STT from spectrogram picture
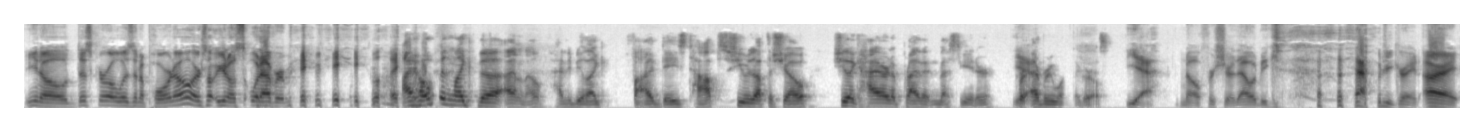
you know, this girl was in a porno or so, you know, whatever maybe. like, I hope in like the, I don't know, had to be like five days tops. She was off the show. She like hired a private investigator for yeah. every one of the girls. Yeah, no, for sure. That would be that would be great. All right,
